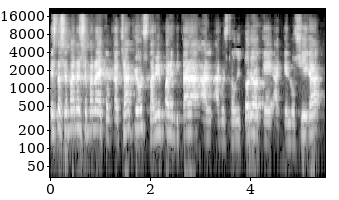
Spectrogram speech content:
esta semana es semana de Conca Champions, también para invitar a, nuestro auditorio a que, a que lo siga,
